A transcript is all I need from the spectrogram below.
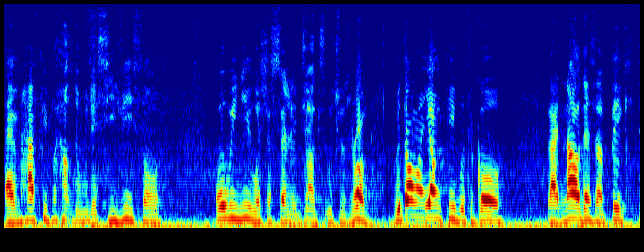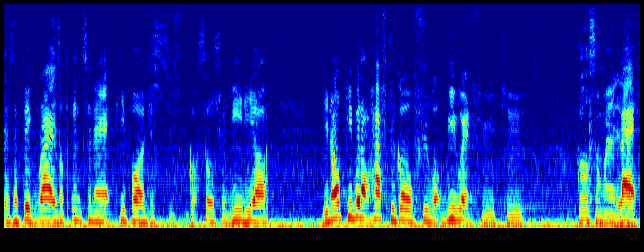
um, have people help them with their CV. So all we knew was just selling drugs, which was wrong. We don't want young people to go like now. There's a big there's a big rise of internet. People just got social media. You know, people don't have to go through what we went through to go somewhere in life.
